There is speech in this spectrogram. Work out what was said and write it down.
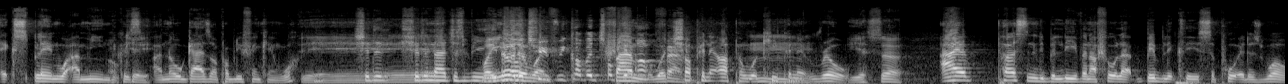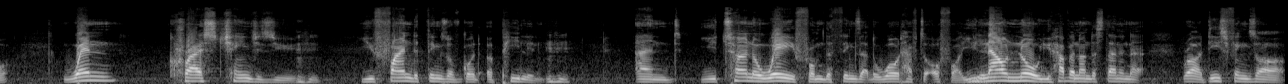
explain what I mean because Okay. I know guys are probably thinking, "What? Yeah. Shouldn't shouldn't I just be?" Well, you know know, them truth, we covered chop fam, it up, we're fam. Mm. chopping it up and we're keeping it real. Yes, sir. I personally believe, and I feel like biblically supported as well, when Christ changes you, Mm-hmm. You find the things of God appealing, and you turn away from the things that the world have to offer. You Yeah. now know you have an understanding that, right, these things are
